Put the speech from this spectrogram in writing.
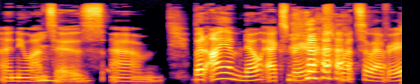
uh, mm-hmm. nuances. Mm-hmm. Um, but I am no expert whatsoever.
